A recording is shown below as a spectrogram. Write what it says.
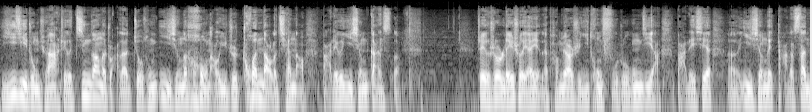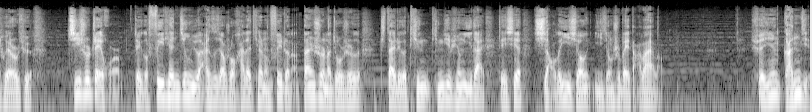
一记重拳啊，这个金刚的爪子就从异形的后脑一直穿到了前脑，把这个异形干死。这个时候，镭射眼也在旁边，是一通辅助攻击啊，把这些呃异形给打得散退而去。其实这会儿，这个飞天鲸鱼 X 教授还在天上飞着呢，但是呢，就是在这个停停机坪一带，这些小的异形已经是被打败了。炫音赶紧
